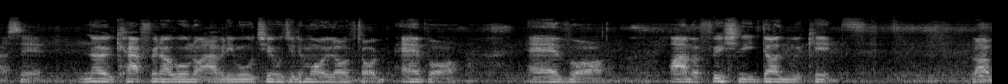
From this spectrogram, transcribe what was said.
That's it. No, Catherine, I will not have any more children in my lifetime. Ever. Ever. I'm officially done with kids. Like,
